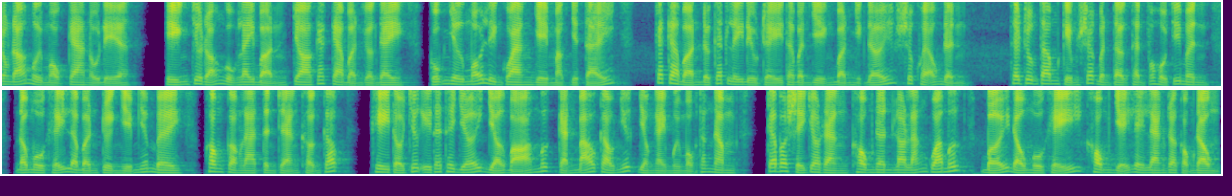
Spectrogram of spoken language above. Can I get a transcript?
trong đó 11 ca nội địa. Hiện chưa rõ nguồn lây bệnh cho các ca bệnh gần đây, cũng như mối liên quan về mặt dịch tễ. Các ca bệnh được cách ly điều trị tại bệnh viện bệnh nhiệt đới, sức khỏe ổn định. Theo Trung tâm Kiểm soát bệnh tật thành phố Hồ Chí Minh, đậu mùa khỉ là bệnh truyền nhiễm nhóm B, không còn là tình trạng khẩn cấp. Khi Tổ chức Y tế Thế giới dỡ bỏ mức cảnh báo cao nhất vào ngày 11 tháng 5, các bác sĩ cho rằng không nên lo lắng quá mức bởi đậu mùa khỉ không dễ lây lan ra cộng đồng.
